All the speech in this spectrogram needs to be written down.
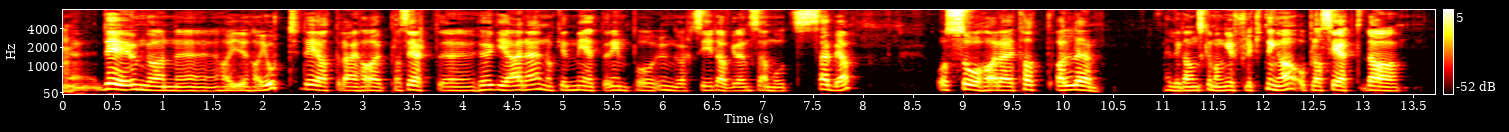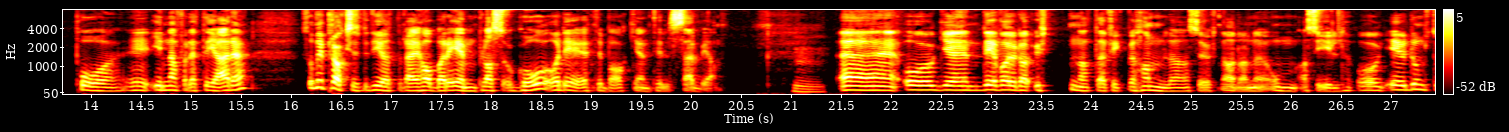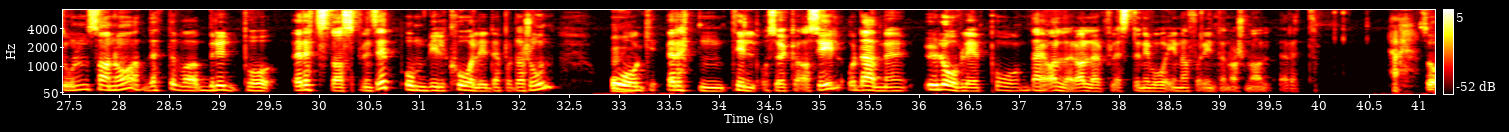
Hmm. Det Ungarn har, gjort, det er at de har plassert høye gjerder noen meter inn på ungarsk side av grensa mot Serbia. Og så har de tatt alle, eller ganske mange flyktninger, og plassert da på, innenfor dette gjerdet. Som i praksis betyr at de har bare én plass å gå, og det er tilbake igjen til Serbia. Mm. Eh, og eh, det var jo da uten at de fikk behandla søknadene om asyl. Og EU-domstolen sa nå at dette var brudd på rettsstatsprinsipp om vilkårlig deportasjon mm. og retten til å søke asyl, og dermed ulovlig på de aller, aller fleste nivå innenfor internasjonal rett. Så,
